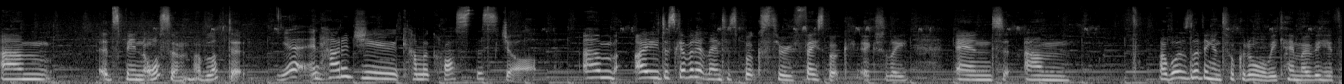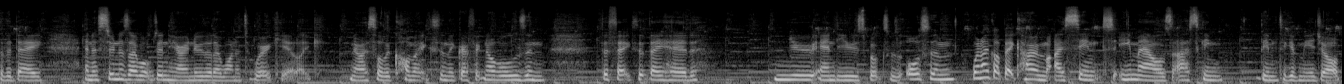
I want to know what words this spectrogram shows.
Um, it's been awesome, I've loved it. Yeah, and how did you come across this job? Um, I discovered Atlantis Books through Facebook actually, and um, I was living in Tokoroa. We came over here for the day, and as soon as I walked in here, I knew that I wanted to work here. Like, you know, I saw the comics and the graphic novels, and the fact that they had new and used books was awesome. When I got back home, I sent emails asking them to give me a job.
